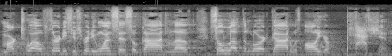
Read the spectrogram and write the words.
Mark 12, 30 through 31 says, So God loved, so loved the Lord God with all your passion.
